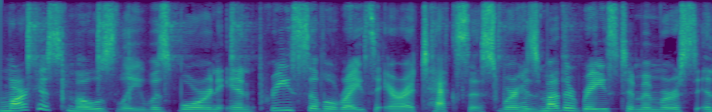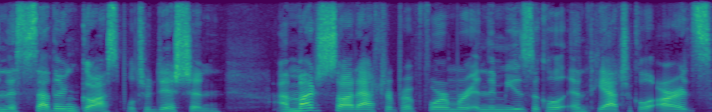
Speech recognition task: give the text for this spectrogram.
Marcus Mosely was born in pre civil rights era Texas, where his mother raised him immersed in the Southern gospel tradition. A much sought after performer in the musical and theatrical arts,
